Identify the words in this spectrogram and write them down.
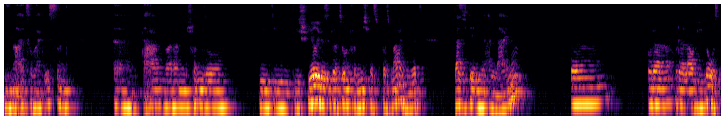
nicht mehr allzu weit ist. Und äh, da war dann schon so die, die, die schwierige Situation für mich, was, was mache ich denn jetzt? Lasse ich den hier alleine äh, oder, oder laufe ich los?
